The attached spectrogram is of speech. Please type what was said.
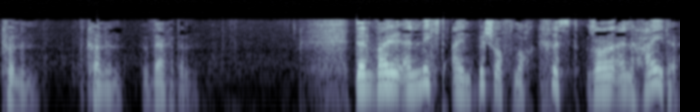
können, können werden. Denn weil er nicht ein Bischof noch Christ, sondern ein Heide,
